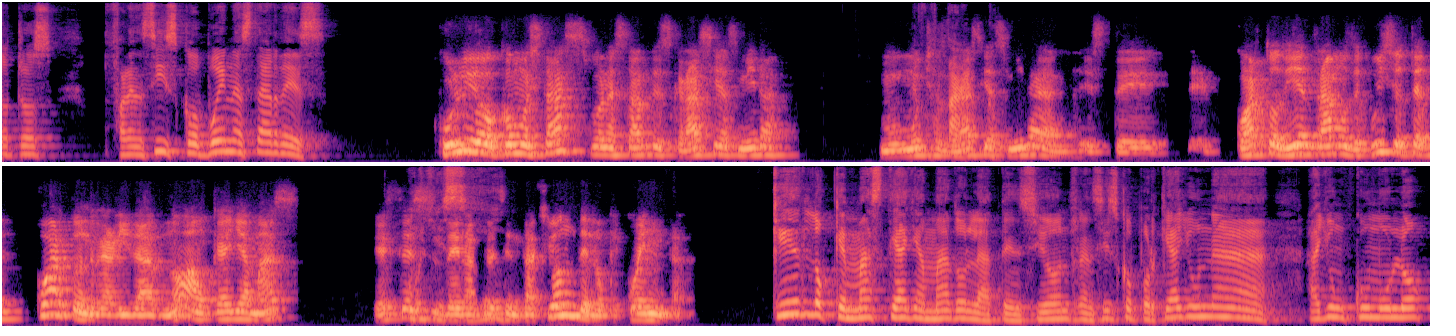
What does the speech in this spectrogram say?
Nosotros, Francisco, buenas tardes. Julio, ¿cómo estás? Buenas tardes, gracias. Mira, muchas gracias. Mira, este cuarto día entramos de juicio, cuarto en realidad, ¿no? Aunque haya más. Este es de la presentación de lo que cuenta. ¿Qué es lo que más te ha llamado la atención, Francisco? Porque hay una, hay un cúmulo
